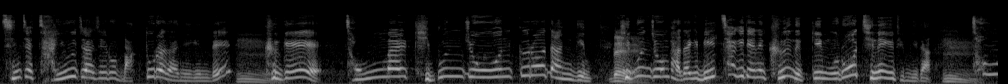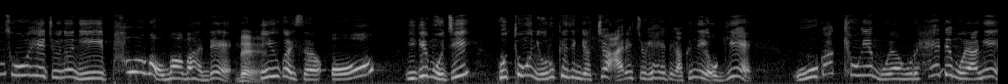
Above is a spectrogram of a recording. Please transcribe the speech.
진짜 자유자재로 막 돌아다니긴데 음. 그게 정말 기분 좋은 끌어당김, 네. 기분 좋은 바닥에 밀착이 되는 그 느낌으로 진행이 됩니다. 음. 청소해주는 이 파워가 어마어마한데 네. 이유가 있어요. 어? 이게 뭐지? 보통은 이렇게 생겼죠? 아래쪽에 헤드가. 근데 여기에 오각형의 모양으로 헤드 모양이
